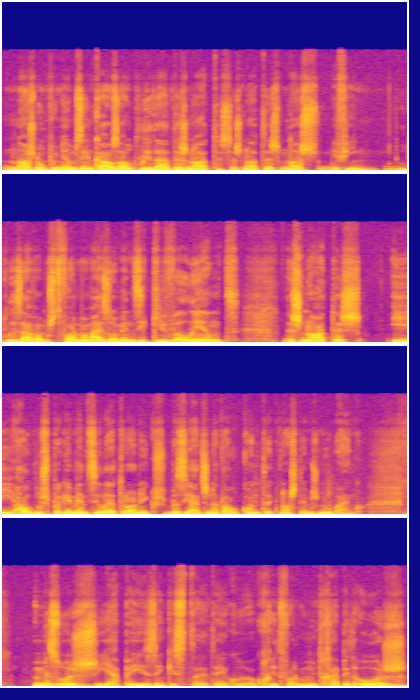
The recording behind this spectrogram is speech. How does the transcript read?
nós não punhamos em causa a utilidade das notas. As notas, nós, enfim, utilizávamos de forma mais ou menos equivalente as notas e alguns pagamentos eletrónicos baseados na tal conta que nós temos no banco. Mas hoje, e há países em que isso tem ocorrido de forma muito rápida, hoje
